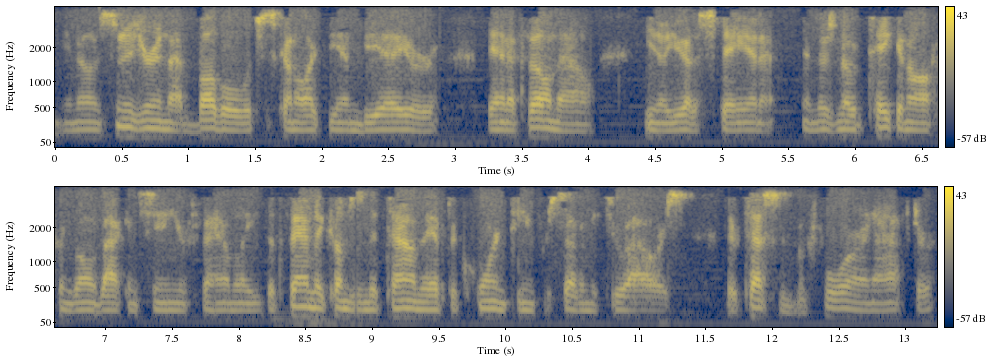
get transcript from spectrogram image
You know, as soon as you're in that bubble, which is kind of like the NBA or the NFL now, you know you got to stay in it, and there's no taking off and going back and seeing your family. The family comes into town; they have to quarantine for 72 hours. They're tested before and after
